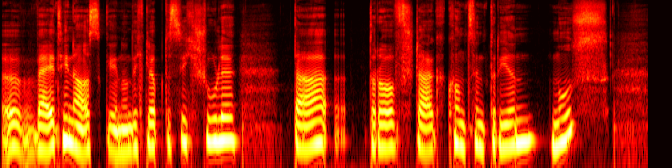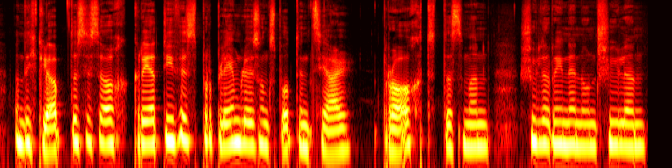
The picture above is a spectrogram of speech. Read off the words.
äh, weit hinausgehen. Und ich glaube, dass sich Schule da darauf stark konzentrieren muss. Und ich glaube, dass es auch kreatives Problemlösungspotenzial braucht, dass man Schülerinnen und Schülern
